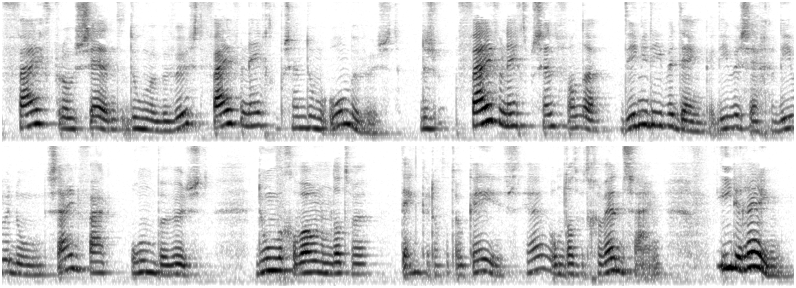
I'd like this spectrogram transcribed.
5% doen we bewust, 95% doen we onbewust. Dus 95% van de dingen die we denken, die we zeggen, die we doen, zijn vaak onbewust. Doen we gewoon omdat we denken dat het oké is, hè? omdat we het gewend zijn. Iedereen.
